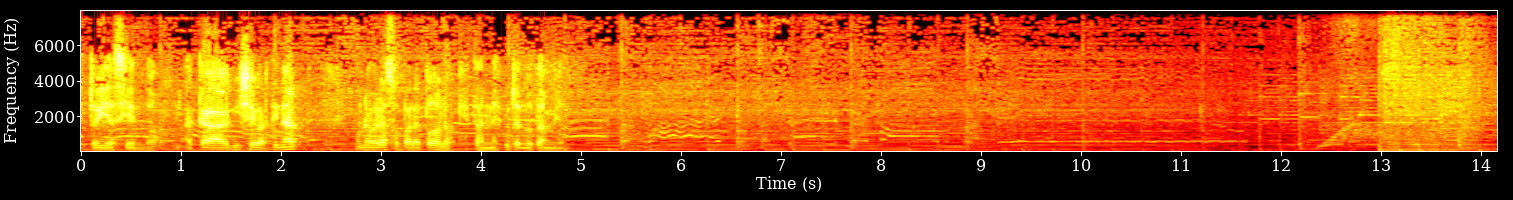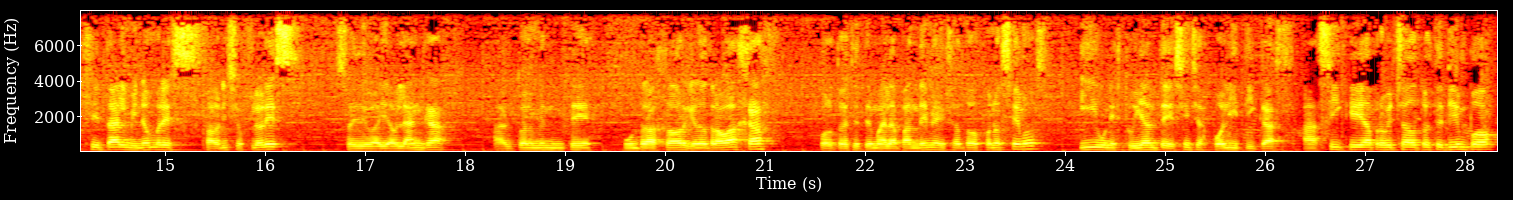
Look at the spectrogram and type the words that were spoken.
estoy haciendo. Acá Guille Bertinat, un abrazo para todos los que están escuchando también. ¿Qué tal? Mi nombre es Fabricio Flores, soy de Bahía Blanca actualmente un trabajador que no trabaja por todo este tema de la pandemia que ya todos conocemos y un estudiante de ciencias políticas. Así que he aprovechado todo este tiempo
